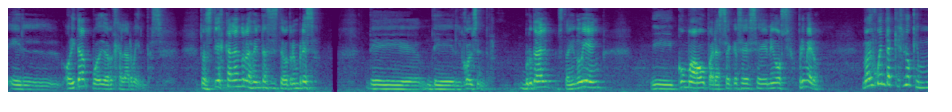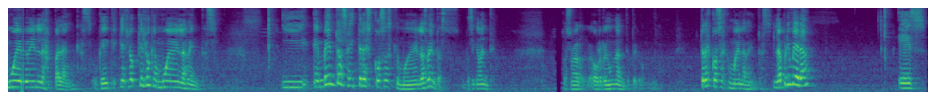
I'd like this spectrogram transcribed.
el, ahorita puedo ayudar a escalar ventas. Entonces estoy escalando las ventas de esta otra empresa del call center. Brutal, está yendo bien. ¿Y ¿Cómo hago para hacer crecer ese negocio? Primero, me doy cuenta qué es lo que mueven las palancas, ¿ok? ¿Qué, es lo, qué es lo que mueven las ventas? Y en ventas hay tres cosas que mueven las ventas, básicamente. Va a sonar redundante, pero tres cosas que mueven las ventas. La primera es...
